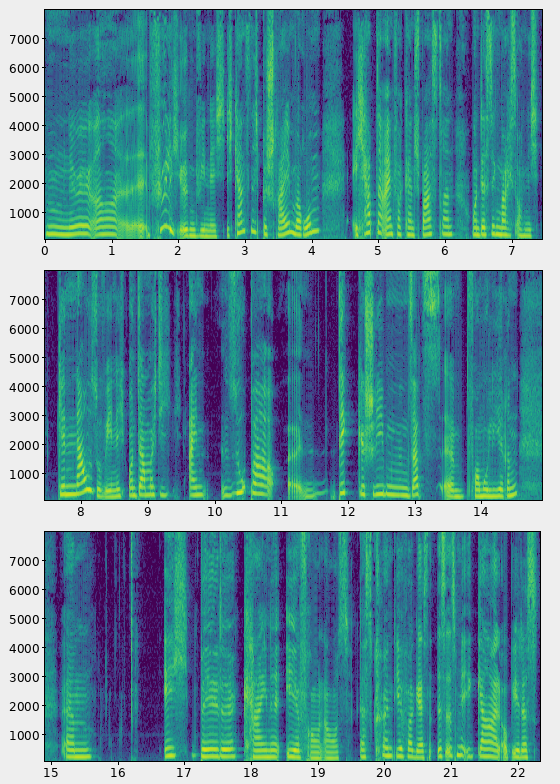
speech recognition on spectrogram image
hm, nö, äh, fühle ich irgendwie nicht. Ich kann es nicht beschreiben, warum. Ich habe da einfach keinen Spaß dran und deswegen mache ich es auch nicht. Genauso wenig. Und da möchte ich einen super äh, dick geschriebenen Satz äh, formulieren. Ähm, ich bilde keine Ehefrauen aus. Das könnt ihr vergessen. Es ist mir egal, ob ihr das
